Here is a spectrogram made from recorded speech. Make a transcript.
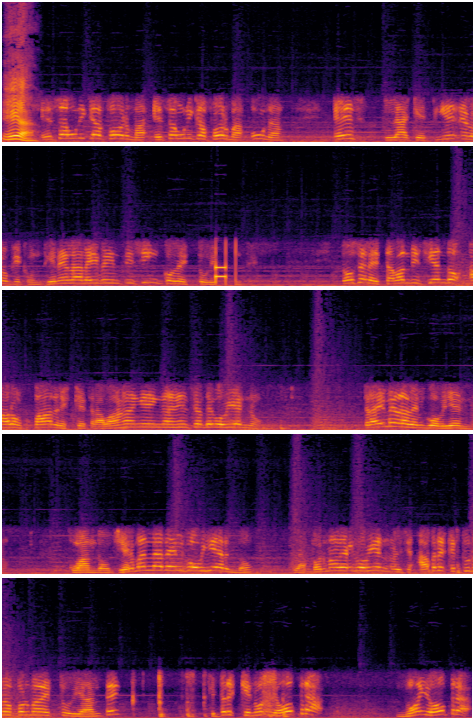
Ea. Esa única forma, esa única forma, una, es la que tiene lo que contiene la ley 25 de estudiantes. Entonces le estaban diciendo a los padres que trabajan en agencias de gobierno, tráeme la del gobierno. Cuando llevan la del gobierno, la forma del gobierno, dice, ah, pero es que es una forma de estudiante. Sí, pero es que no hay otra. No hay otra.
